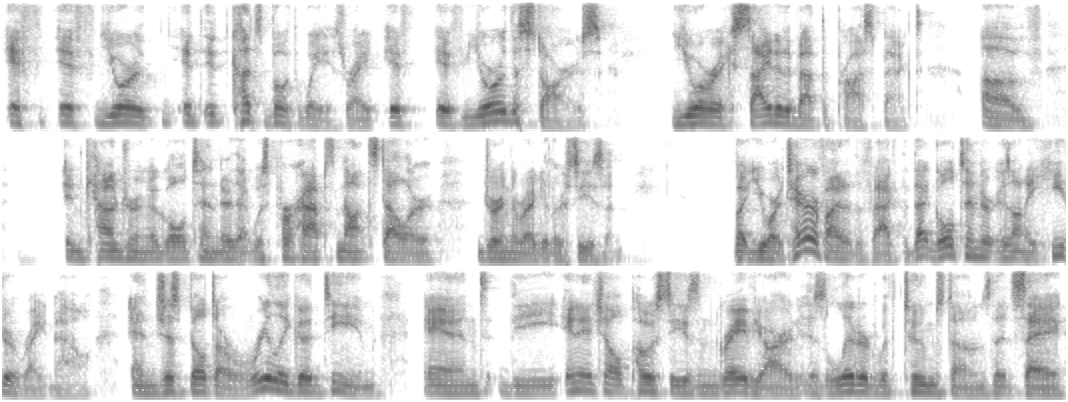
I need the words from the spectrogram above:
if if you're, it, it cuts both ways, right? If if you're the stars, you're excited about the prospect of encountering a goaltender that was perhaps not stellar during the regular season. But you are terrified of the fact that that goaltender is on a heater right now and just built a really good team. And the NHL postseason graveyard is littered with tombstones that say,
